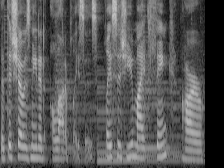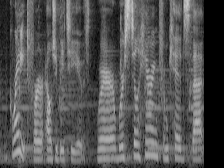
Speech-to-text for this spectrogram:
that this show is needed a lot of places. Places you might think are great for LGBT youth, where we're still hearing from kids that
